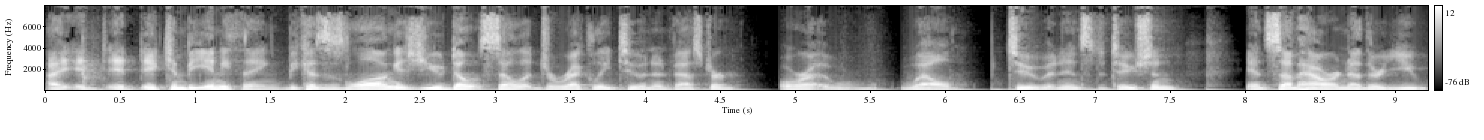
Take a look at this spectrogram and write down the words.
I, it, it, it can be anything because as long as you don't sell it directly to an investor or, a, well, to an institution, and somehow or another you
